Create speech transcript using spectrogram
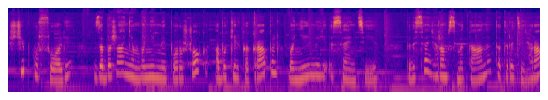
щіпку солі, за бажанням ванільний порошок або кілька крапель ванільної есенції, 50 г сметани та 30 г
